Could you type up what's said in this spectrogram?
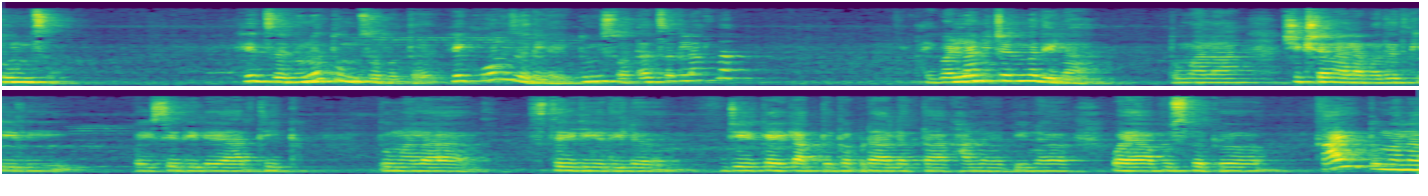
तुमचं हे जगणं तुमचं होतं हे कोण जगलंय? तुम्ही स्वतःच जगलात ना? आईवडिलांनी जन्म दिला. तुम्हाला शिक्षणाला मदत केली पैसे दिले आर्थिक तुम्हाला स्थैर्य दिलं जे काही लागतं कपडा लत्ता खाणं पिणं वया पुस्तकं काय तुम्हाला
